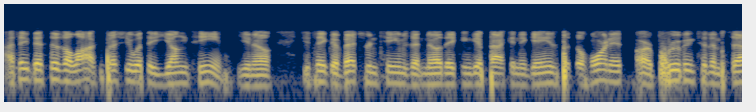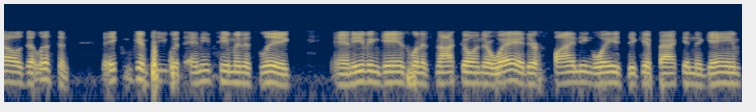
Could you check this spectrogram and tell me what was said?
I think that says a lot, especially with a young team. You know, you think of veteran teams that know they can get back into games, but the Hornets are proving to themselves that, listen, they can compete with any team in this league. And even games when it's not going their way, they're finding ways to get back in the game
